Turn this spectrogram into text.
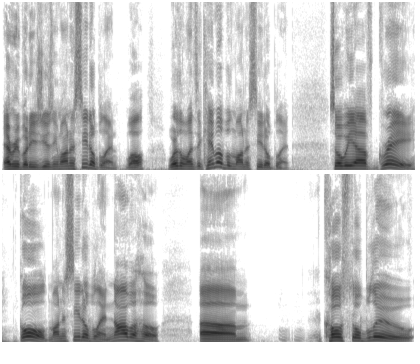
everybody's using Montecito blend. Well, we're the ones that came up with Montecito blend. So we have gray, gold, Montecito blend, Navajo, um, coastal blue,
